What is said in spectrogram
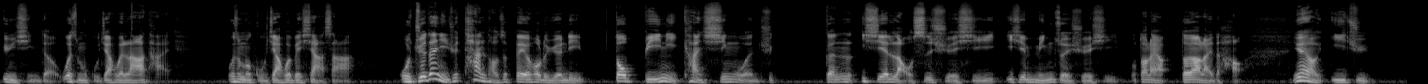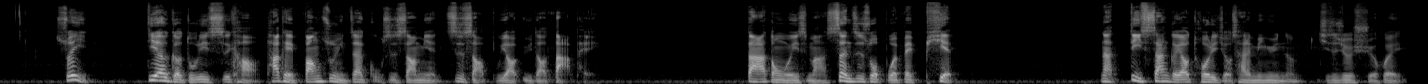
运行的，为什么股价会拉抬，为什么股价会被下杀？我觉得你去探讨这背后的原理，都比你看新闻去。跟一些老师学习，一些名嘴学习，我都来都要来得好，因为有依据。所以第二个独立思考，它可以帮助你在股市上面至少不要遇到大赔。大家懂我意思吗？甚至说不会被骗。那第三个要脱离韭菜的命运呢？其实就是学会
